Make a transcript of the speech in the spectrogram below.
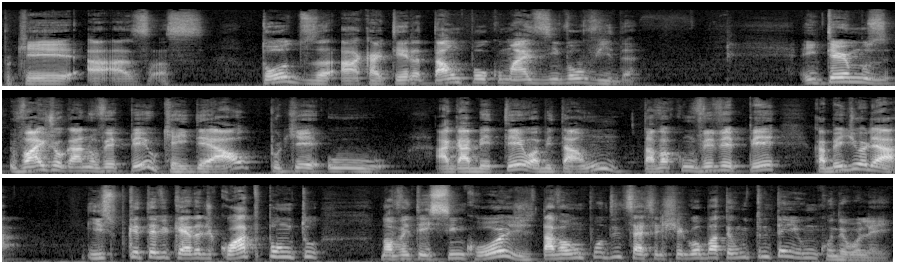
Porque as, as, todos a carteira está um pouco mais desenvolvida. Em termos, vai jogar no VP, o que é ideal, porque o HBT, o Habitat 1, estava com VVP, acabei de olhar. Isso porque teve queda de 4,95 hoje, estava 1,27. Ele chegou a bater 1,31 quando eu olhei.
